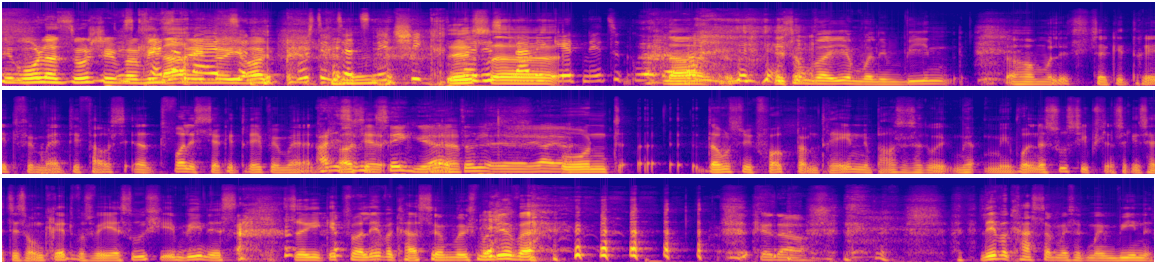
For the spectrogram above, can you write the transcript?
Tiroler Sushi vermisst in New York. du musst uns jetzt nicht schicken, Das, weil das glaube äh, ich geht nicht so gut. aber- Nein, das haben wir irgendwann in Wien, da haben wir letztes Jahr gedreht für meine TV, äh, vorletztes Jahr gedreht für meine Ah, das habe ich gesehen, ja. Toll, äh, ja, ja. Und äh, da haben sie mich gefragt beim Drehen in der Pause, sag ich, wir, wir wollen ein Sushi bestellen. Sag ich, seid ihr das angeredet, was wäre ein Sushi in Wien ist? Sag ich, gib's mal eine Leberkasse und ist mir lieber. Genau. Wir, sagt man in Wien,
